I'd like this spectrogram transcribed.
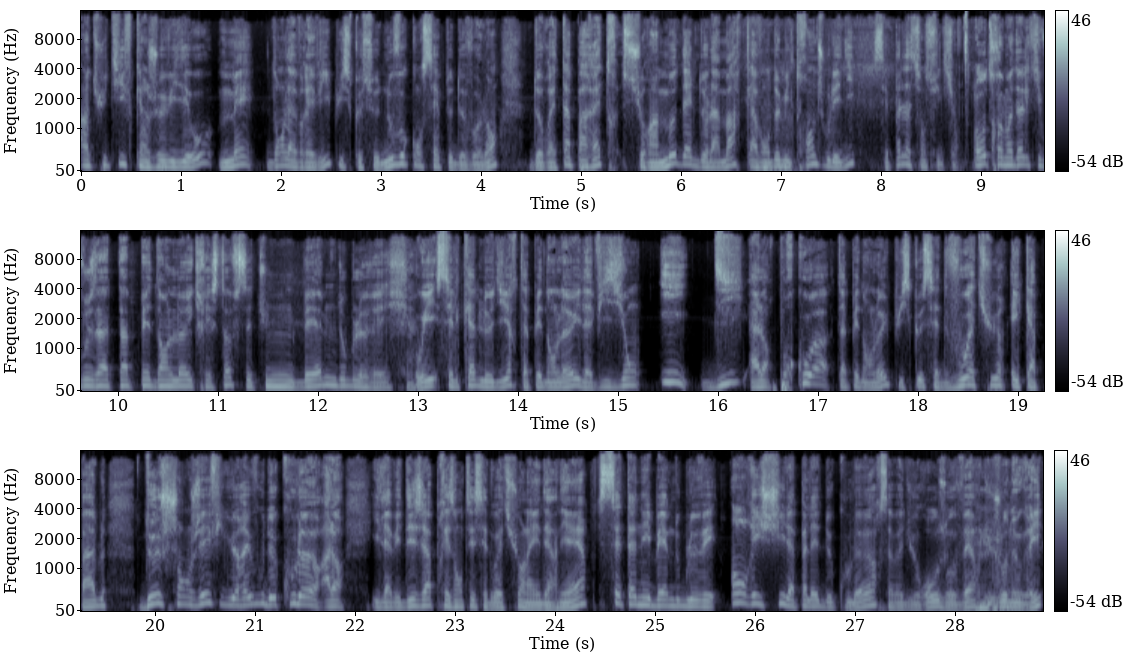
intuitif qu'un jeu vidéo, mais dans la vraie vie, puisque ce nouveau concept de volant devrait apparaître sur un modèle de la marque avant 2030. Je vous l'ai dit, c'est pas de la science-fiction. Autre modèle qui vous a tapé dans l'œil, Christophe, c'est une BMW. Oui, c'est le cas de le dire, taper dans l'œil, la vision ID. Alors pourquoi taper dans l'œil Puisque cette voiture est capable de changer, figurez-vous, de couleur? Alors, il avait déjà présenté cette voiture l'année dernière. Cette année, BMW enrichit la palette de couleurs. Ça va du rose au vert, du jaune au gris.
